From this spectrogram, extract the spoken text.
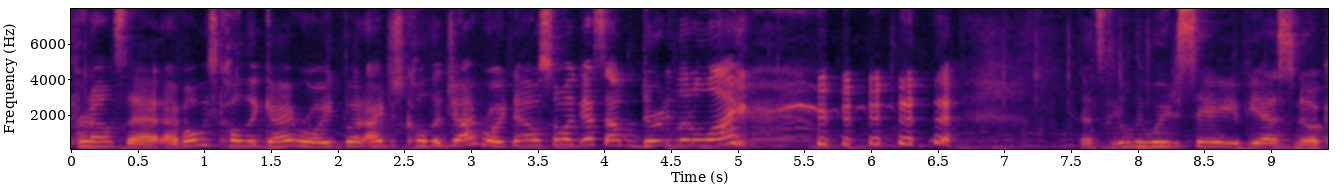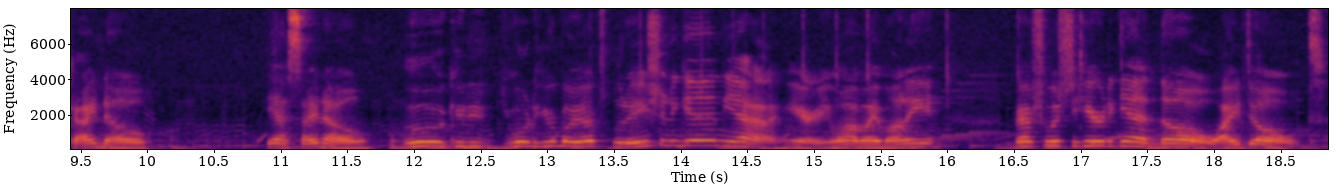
pronounce that. I've always called it gyroid, but I just called it gyroid now, so I guess I'm a dirty little liar. That's the only way to save. Yes, Nook, I know. Yes, I know. Oh, you, you want to hear my explanation again? Yeah, here. You want my money? Perhaps you wish to hear it again. No, I don't.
